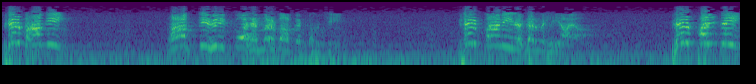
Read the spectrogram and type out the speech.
پھر بھاگی۔ بھاگتی ہوئی کوہ مربا پہ پہنچی۔ پھر پانی نظر نہیں آیا۔ پھر پلٹی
